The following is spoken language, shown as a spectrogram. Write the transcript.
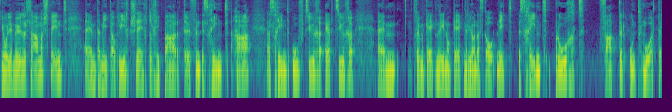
Julia Müller, Samenspende, ähm, damit auch gleichgeschlechtliche Paare dürfen ein Kind haben, ein Kind aufziehen, erziehen. Ähm, jetzt kommen Gegnerinnen und Gegner, ja, das geht nicht. Ein Kind braucht Vater und Mutter.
